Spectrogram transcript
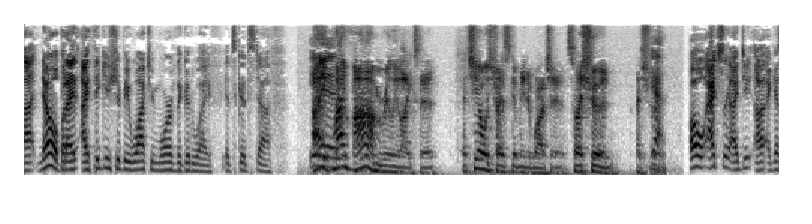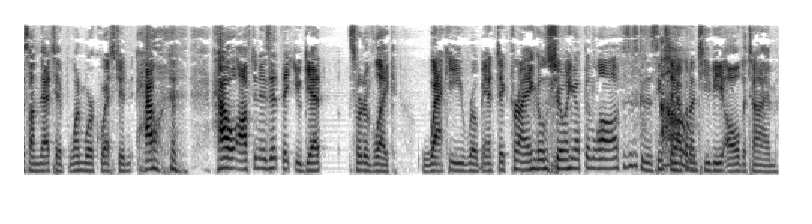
Uh, no, but I, I think you should be watching more of The Good Wife. It's good stuff. I my mom really likes it, and she always tries to get me to watch it. So I should. I should. Yeah. Oh, actually, I do. Uh, I guess on that tip, one more question: how how often is it that you get sort of like wacky romantic triangles showing up in law offices? Because it seems to happen Oh. on TV all the time.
